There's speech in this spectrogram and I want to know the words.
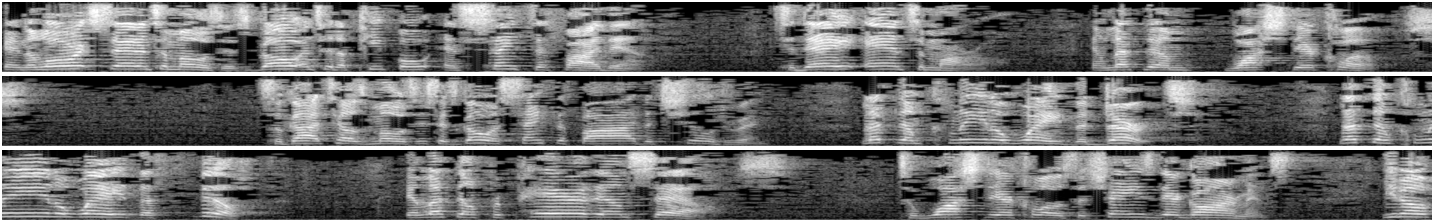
And the Lord said unto Moses, Go unto the people and sanctify them today and tomorrow, and let them wash their clothes. So God tells Moses, He says, Go and sanctify the children. Let them clean away the dirt. Let them clean away the filth. And let them prepare themselves to wash their clothes, to change their garments you know,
